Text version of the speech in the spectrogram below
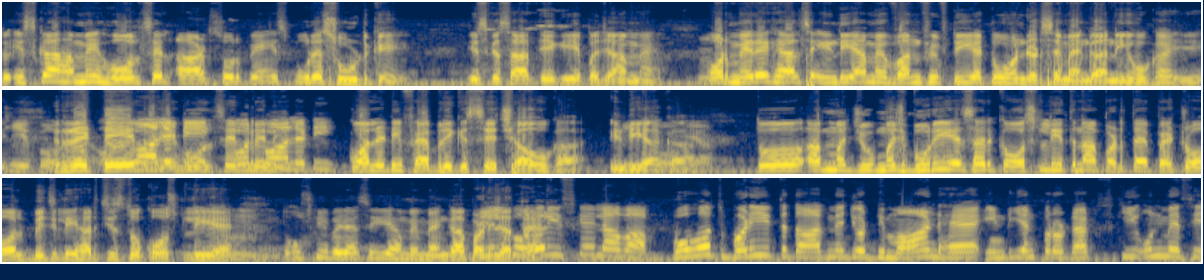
तो इसका हमें होलसेल आठ सौ रुपये इस पूरे सूट के इसके साथ एक ये पजामा है हम्म। और मेरे ख्याल से इंडिया में 150 या 200 से महँगा नहीं होगा ये रिटेल में होलसेल में क्वालिटी फैब्रिक इससे अच्छा होगा इंडिया का। तो अब मजबूरी है सर कॉस्टली इतना पड़ता है पेट्रोल बिजली हर चीज़ तो कॉस्टली है। हम्म, हम्म। तो उसकी वजह से ये हमें महँगा पड़ जाता और है इसके अलावा बहुत बड़ी तादाद में जो डिमांड है इंडियन प्रोडक्ट्स की उनमें से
